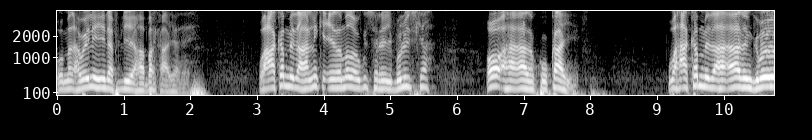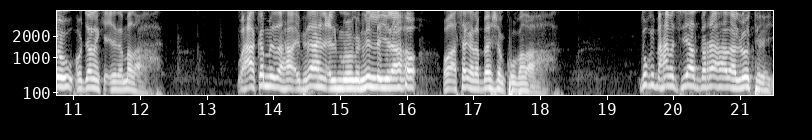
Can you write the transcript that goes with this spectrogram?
oo madaxweynihii inafdhi ahaa barka ayade waxaa ka mid ahaa ninka ciidamada ugu sarreeyey booliiska oo ahaa aadan kuukaay waxaa ka mid ahaa aadan gabooyow oo jananka ciidamada. Ahaa waxaa ka mid ahaa ibraahim cilmooge nin la yidhaaho oo asagana beeshan kuumada. Ahaa duqi maxamed siyaad barre aha baa loo tegey.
